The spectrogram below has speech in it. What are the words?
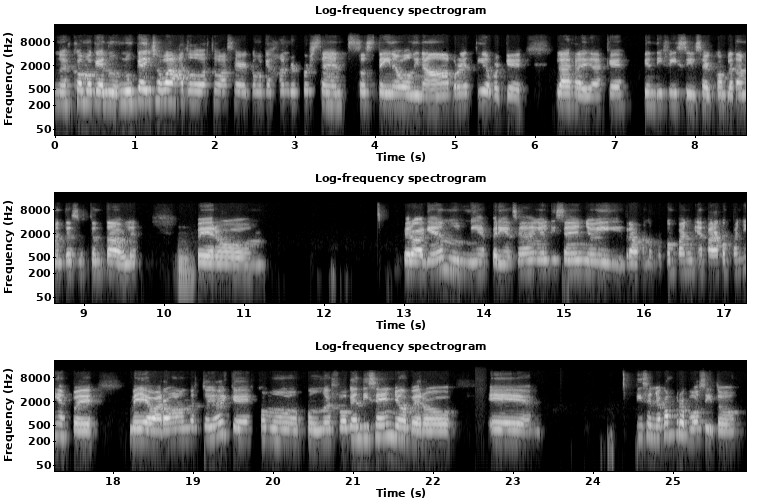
no es como que nunca he dicho, va, todo esto va a ser como que 100% sustainable ni nada por el estilo, porque la realidad es que es bien difícil ser completamente sustentable, mm. pero pero again, mis experiencias en el diseño y trabajando por compañía, para compañías, pues me llevaron a donde estoy hoy, que es como con un enfoque en diseño, pero eh, diseño con propósito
